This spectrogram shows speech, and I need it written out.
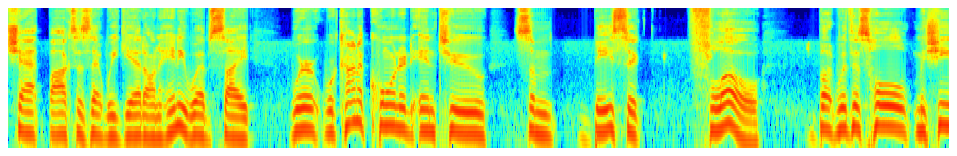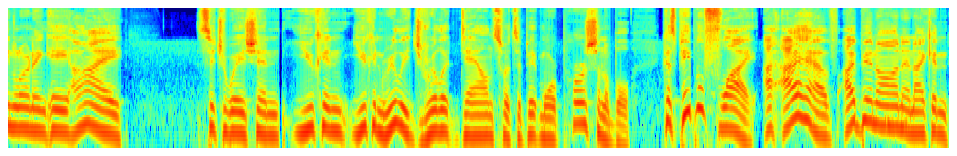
chat boxes that we get on any website, we're we're kind of cornered into some basic flow. But with this whole machine learning AI situation, you can you can really drill it down so it's a bit more personable. Because people fly. I, I have. I've been on and I can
